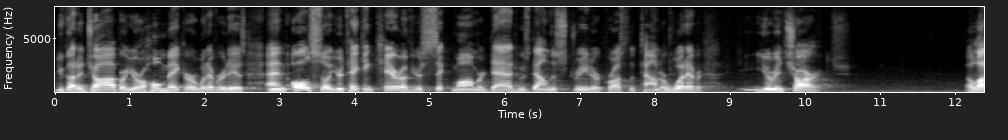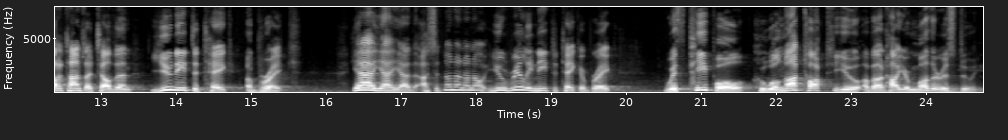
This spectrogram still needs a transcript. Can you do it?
you got a job or you're a homemaker or whatever it is, and also you're taking care of your sick mom or dad who's down the street or across the town or whatever. You're in charge. A lot of times I tell them, you need to take a break. Yeah, yeah, yeah. I said, no, no, no, no. You really need to take a break with people who will not talk to you about how your mother is doing.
